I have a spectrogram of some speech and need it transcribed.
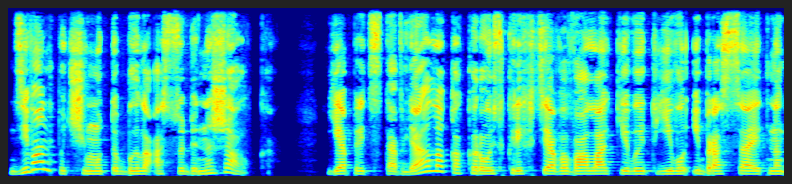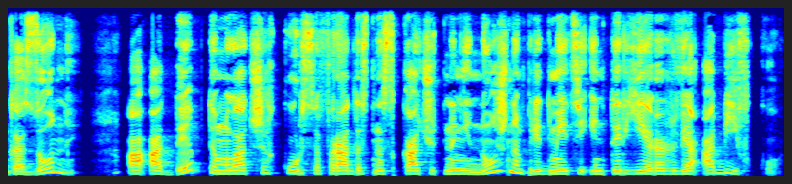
Диван почему-то было особенно жалко. Я представляла, как Ройс кряхтя выволакивает его и бросает на газоны, а адепты младших курсов радостно скачут на ненужном предмете интерьера, рвя обивку.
